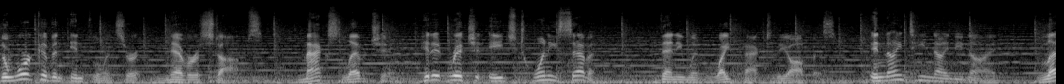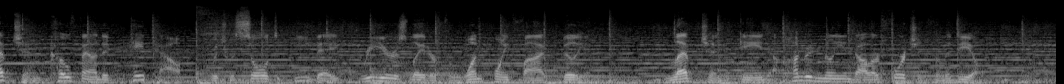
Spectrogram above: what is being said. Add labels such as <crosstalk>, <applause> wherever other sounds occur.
The work of an influencer never stops. Max Levchin hit it rich at age 27. Then he went right back to the office. In 1999, Levchin co founded PayPal, which was sold to eBay three years later for 1.5 billion. Levchin gained a $100 million fortune from the deal.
